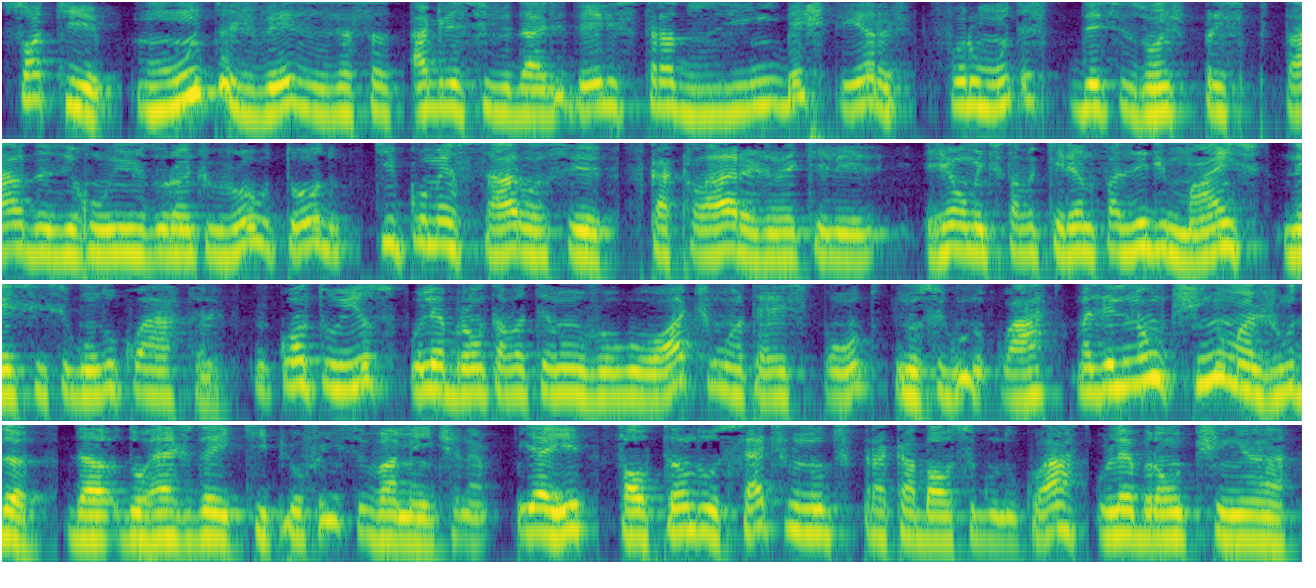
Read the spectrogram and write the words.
Só que muitas vezes essa agressividade dele se traduzia em besteiras. Foram muitas decisões precipitadas e ruins durante o jogo todo, que começaram a ser, ficar claras, né, que ele realmente estava querendo fazer demais nesse segundo quarto, né? Enquanto isso, o LeBron estava tendo um jogo ótimo até esse ponto, no segundo quarto, mas ele não tinha uma ajuda da, do resto da equipe ofensivamente, né? E aí, faltando sete minutos para acabar o segundo quarto, o LeBron tinha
